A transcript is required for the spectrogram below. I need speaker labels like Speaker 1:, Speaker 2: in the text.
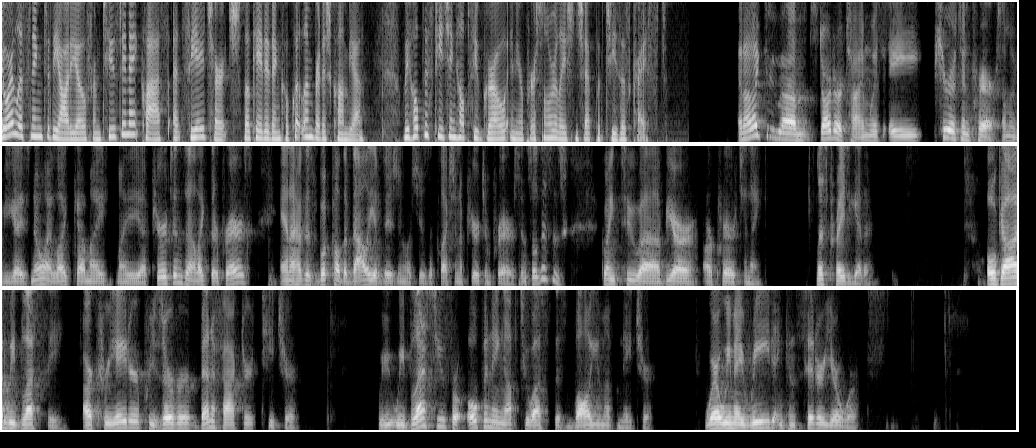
Speaker 1: You're listening to the audio from Tuesday night class at CA Church, located in Coquitlam, British Columbia. We hope this teaching helps you grow in your personal relationship with Jesus Christ.
Speaker 2: And I like to um, start our time with a Puritan prayer. Some of you guys know I like uh, my my uh, Puritans and I like their prayers. And I have this book called The Valley of Vision, which is a collection of Puritan prayers. And so this is going to uh, be our, our prayer tonight. Let's pray together. O God, we bless thee, our creator, preserver, benefactor, teacher. We, we bless you for opening up to us this volume of nature where we may read and consider your works.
